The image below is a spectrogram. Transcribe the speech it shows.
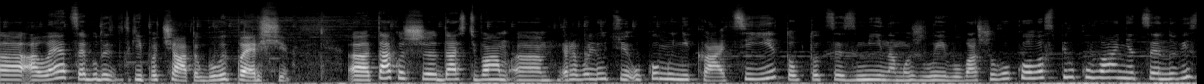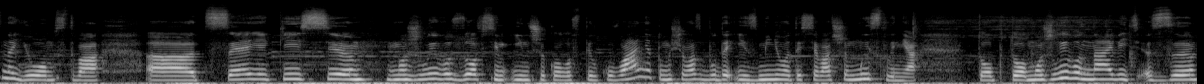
але це буде такий початок, бо ви перші. Е, Також е, дасть вам е, революцію у комунікації, тобто це зміна, можливо, вашого кола спілкування, це нові знайомства, е, це якесь, е, можливо, зовсім інше коло спілкування, тому що у вас буде і змінюватися ваше мислення. Тобто, можливо, навіть з е,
